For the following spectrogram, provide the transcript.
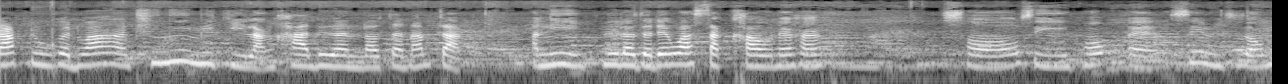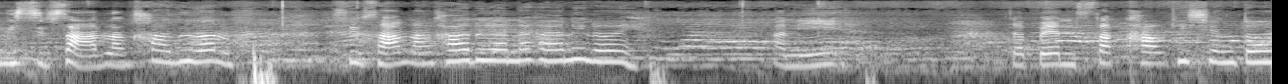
นับดูกันว่าที่นี่มีกี่หลังคาเรือน เราจะนับจากอันนี้นี่เราจะเรียกว่าสักเขานะคะสองสี่หกแปดสิบสองมีสิบสามหลังคาเรือน สิบสามหลังคาเรือนนะคะนี่เลย อันนี้จะเป็นสักเขาที่เชียงตุง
